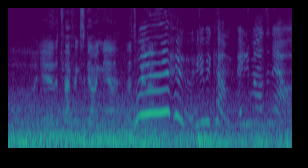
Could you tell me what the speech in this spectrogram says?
Oh, yeah, the traffic's going now. That's better. Woohoo! Here we come. 80 miles an hour.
